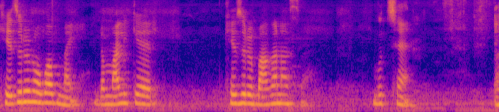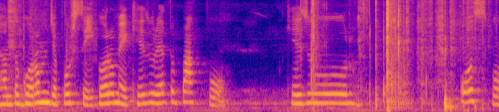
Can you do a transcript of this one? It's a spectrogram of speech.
খেজুরের অভাব নাই। এটা মালিকের খেজুরের বাগান আছে, বুঝছেন? এখন তো গরম যে পড়ছে, এই গরমে খেজুর এত পাকবো, খেজুর পচবো,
